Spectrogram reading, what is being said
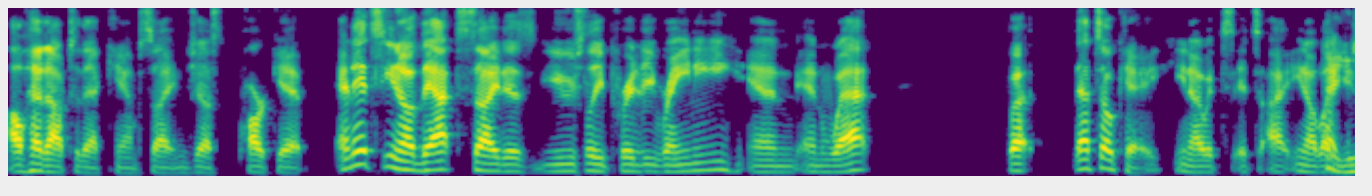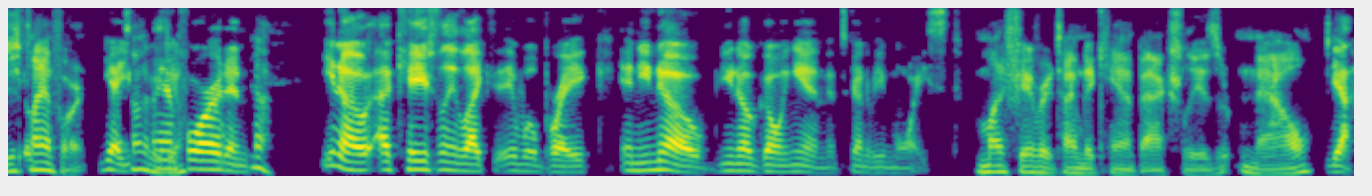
I'll head out to that campsite and just park it. And it's, you know, that site is usually pretty rainy and and wet, but that's okay. You know, it's it's I, you know, like yeah, you just plan for it. Yeah, It's you not a big plan for it and Yeah. you know, occasionally like it will break and you know, you know going in it's going to be moist. My favorite time to camp actually is now. Yeah.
